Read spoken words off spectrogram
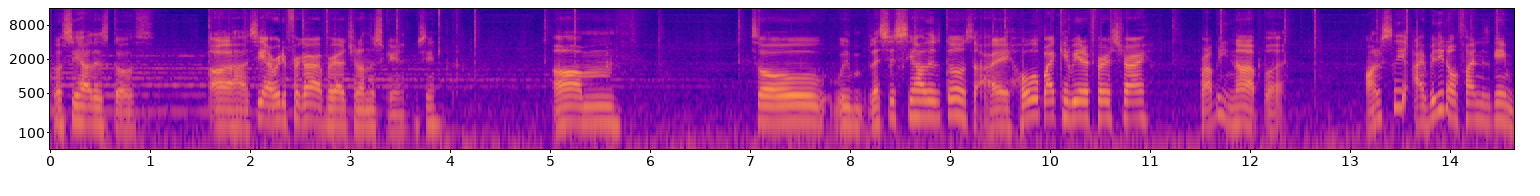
we'll see how this goes. Uh, see, I already forgot. I forgot to turn on the screen. You see? Um. So we let's just see how this goes. I hope I can beat it first try. Probably not, but honestly, I really don't find this game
